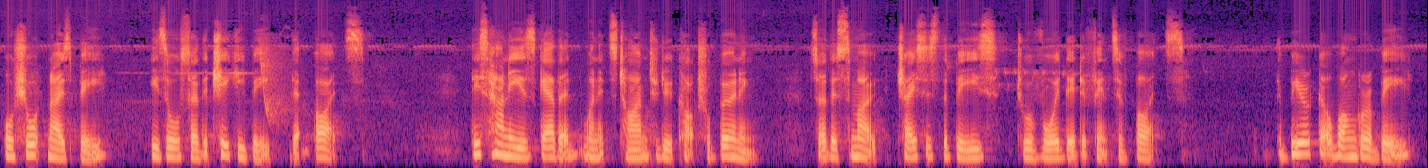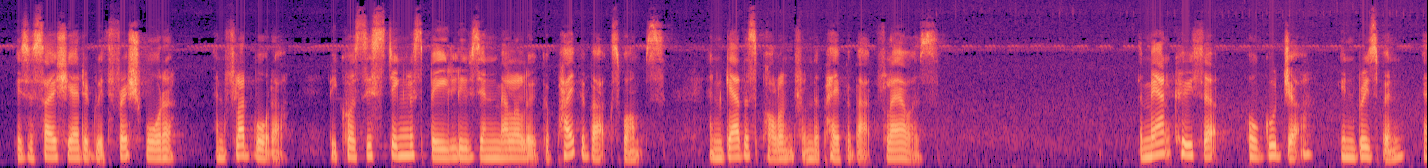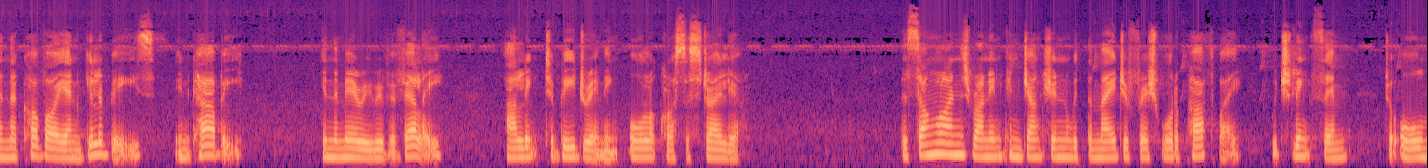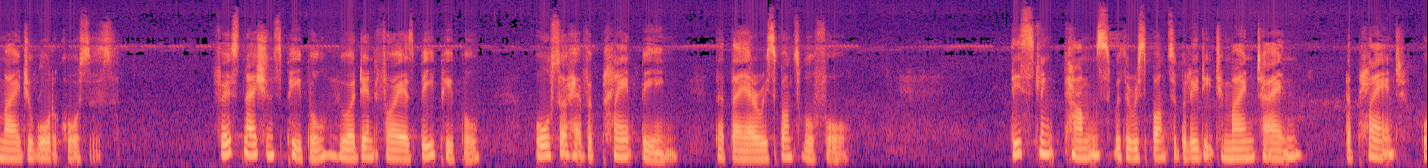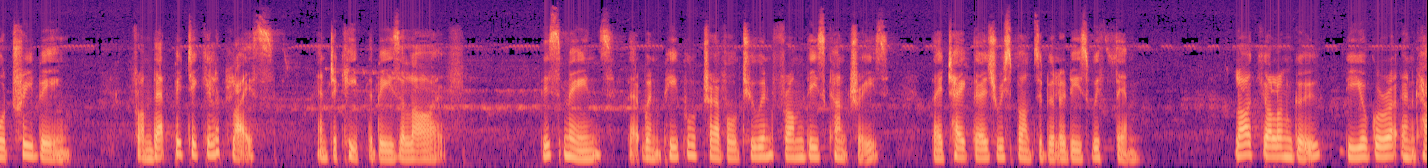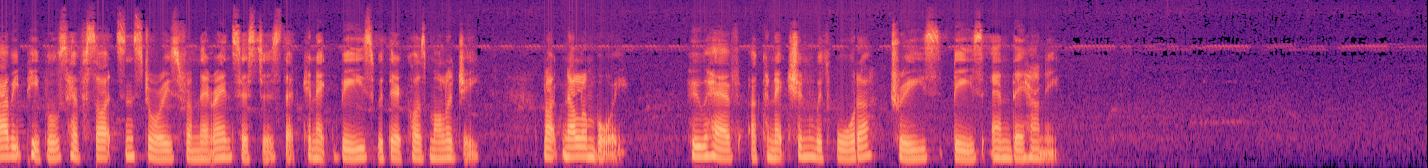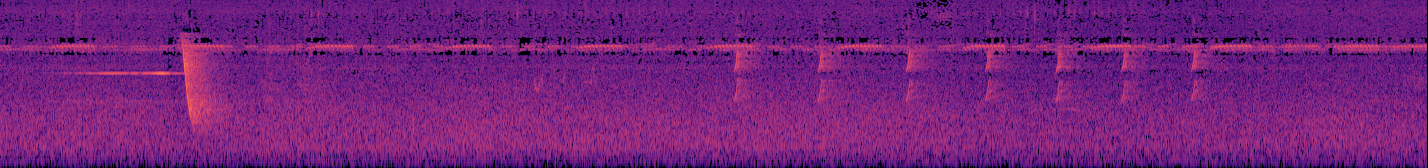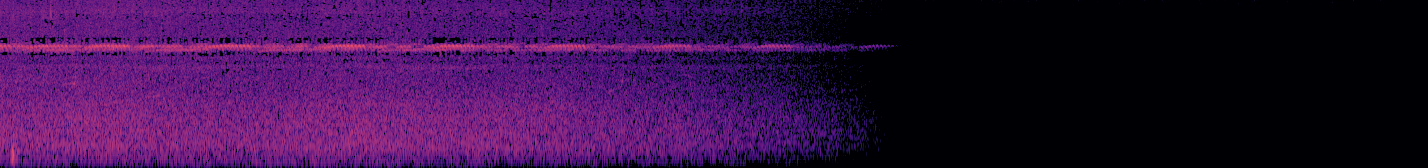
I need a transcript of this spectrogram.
or short-nosed bee, is also the cheeky bee that bites. This honey is gathered when it's time to do cultural burning, so the smoke chases the bees to avoid their defensive bites. The Bierka wangara bee is associated with freshwater and floodwater because this stingless bee lives in Melaleuca paperbark swamps and gathers pollen from the paperbark flowers. The Mount Coot-tha or Gudya in Brisbane and the Covoyangilla bees in Kabi in the Mary River Valley are linked to bee dreaming all across Australia. The songlines run in conjunction with the major freshwater pathway, which links them to all major watercourses. First Nations people who identify as bee people also have a plant being that they are responsible for. This link comes with a responsibility to maintain the plant or tree being from that particular place and to keep the bees alive. This means that when people travel to and from these countries, they take those responsibilities with them. Like Yolngu, the Yugara and Kabi peoples have sites and stories from their ancestors that connect bees with their cosmology, like Nhulunbuy, who have a connection with water, trees, bees, and their honey.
